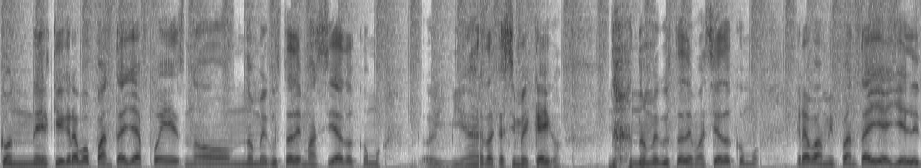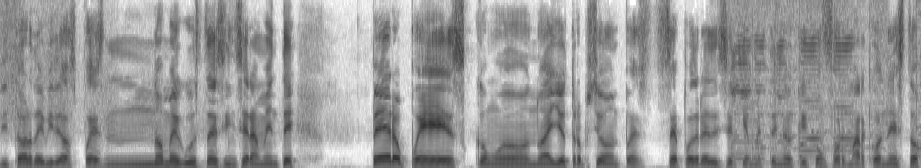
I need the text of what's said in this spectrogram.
con el que grabo pantalla pues no, no me gusta demasiado como... Ay mierda, casi me caigo. no me gusta demasiado como grabar mi pantalla y el editor de videos pues no me gusta sinceramente. Pero pues como no hay otra opción pues se podría decir que me tengo que conformar con esto.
